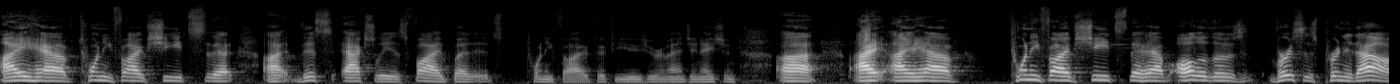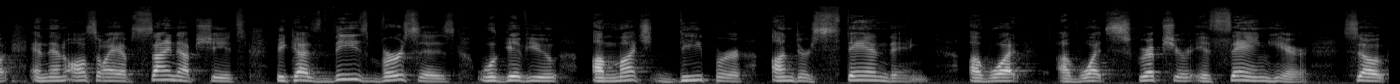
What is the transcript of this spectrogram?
I have 25 sheets that uh, this actually is five, but it's 25 if you use your imagination. Uh, I, I have 25 sheets that have all of those verses printed out, and then also I have sign up sheets because these verses will give you a much deeper understanding of what, of what Scripture is saying here so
